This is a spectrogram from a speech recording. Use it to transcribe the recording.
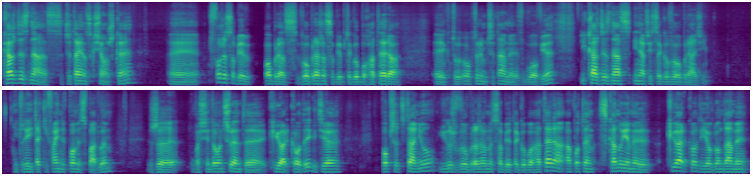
każdy z nas, czytając książkę, e, tworzy sobie obraz, wyobraża sobie tego bohatera, e, o którym czytamy w głowie i każdy z nas inaczej sobie go wyobrazi. I tutaj taki fajny pomysł wpadłem, że właśnie dołączyłem te QR-kody, gdzie po przeczytaniu już wyobrażamy sobie tego bohatera, a potem skanujemy QR-kod i oglądamy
